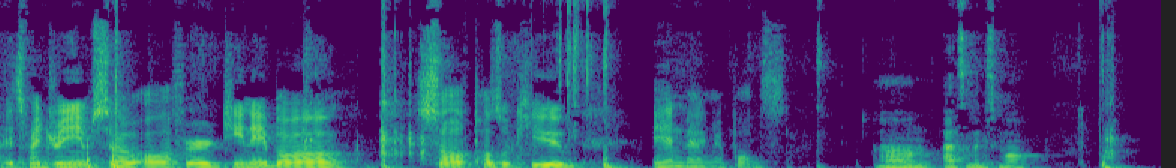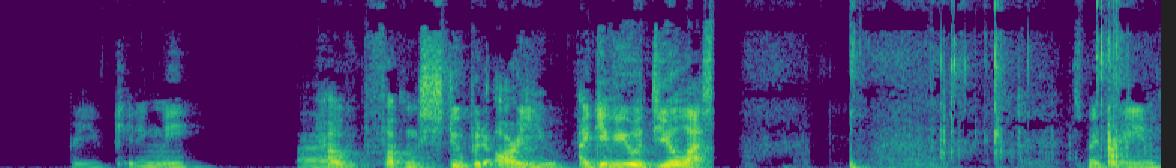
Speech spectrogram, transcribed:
It's my dream, so I'll offer DNA Ball, Solve Puzzle Cube, and Magnet Balls. Um, add something small. Are you kidding me? I, How fucking stupid are you? I gave you a deal last. It's my dream.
